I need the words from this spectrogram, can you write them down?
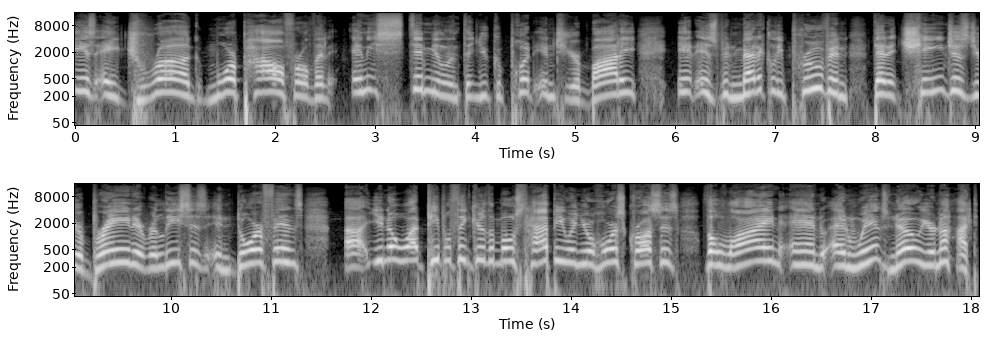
is a drug more powerful than any stimulant that you could put into your body. It has been medically proven that it changes your brain, it releases endorphins. Uh, you know what? People think you're the most happy when your horse crosses the line and, and wins. No, you're not.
